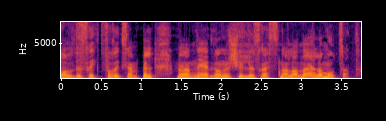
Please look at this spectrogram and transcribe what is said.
valgdistrikt f.eks., men at nedgangen skyldes resten av landet, eller motsatt.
